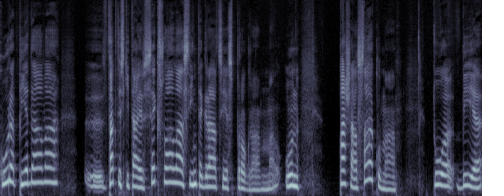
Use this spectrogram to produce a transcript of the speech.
kura piedāvā, e, faktiski tā ir seksuālās integrācijas programma, un pašā sākumā to bija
